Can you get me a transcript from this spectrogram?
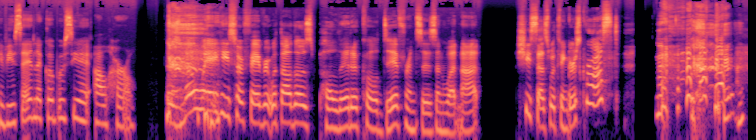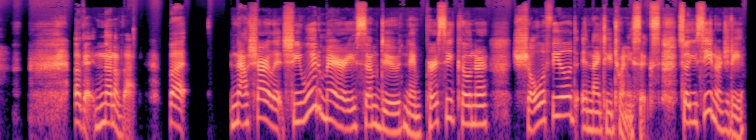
If you say Le Corbusier, I'll hurl. There's no way he's her favorite with all those political differences and whatnot. She says with fingers crossed. okay, none of that. But now, Charlotte, she would marry some dude named Percy Kilner Scholefield in 1926. So you see, Nurjity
